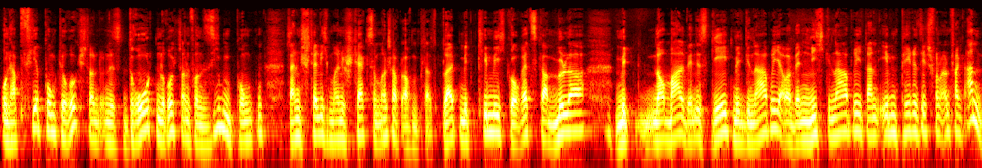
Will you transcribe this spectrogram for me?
und habe vier Punkte Rückstand und es droht ein Rückstand von sieben Punkten, dann stelle ich meine stärkste Mannschaft auf den Platz. Bleib mit Kimmich, Goretzka, Müller, mit normal, wenn es geht, mit Gnabry, aber wenn nicht Gnabry, dann eben Perisic von Anfang an.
